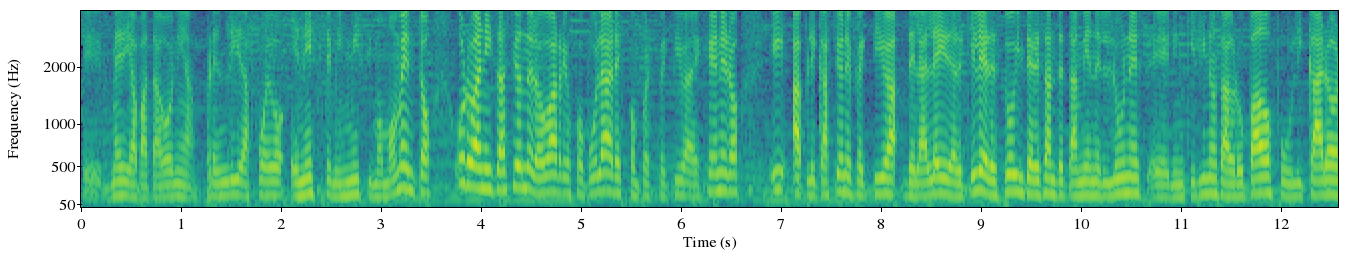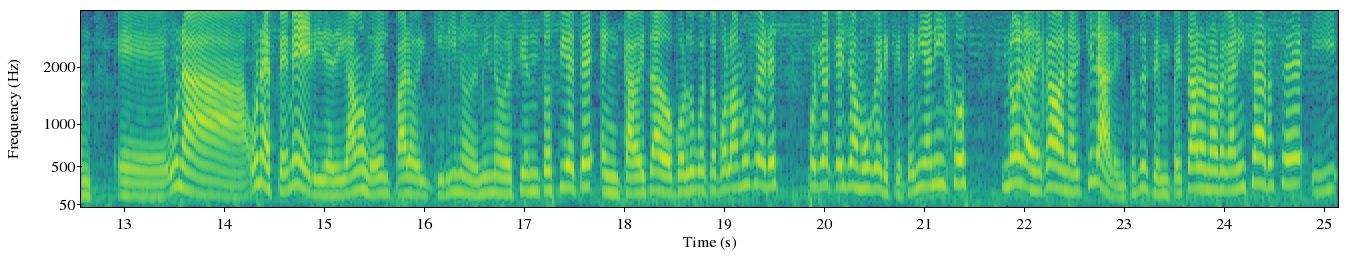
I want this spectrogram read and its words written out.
eh, media Patagonia prendida a fuego en este mismísimo momento. Urbanización de los barrios populares con perspectiva de género y aplicación efectiva de la ley de alquiler. Estuvo interesante también el lunes, en Inquilinos Agrupados publicaron eh, una, una efeméride, digamos, del paro de inquilino de 1907, encabezado por supuesto por las mujeres, porque aquellas mujeres que tenían hijos no las dejaban alquilar. Entonces empezaron a organizarse y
